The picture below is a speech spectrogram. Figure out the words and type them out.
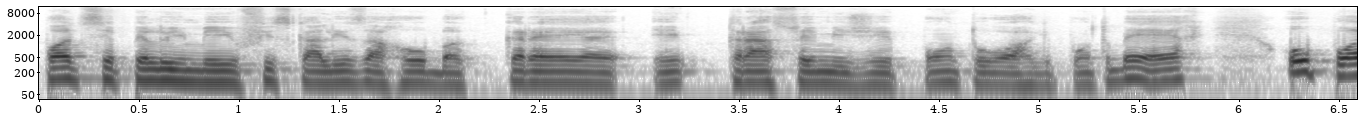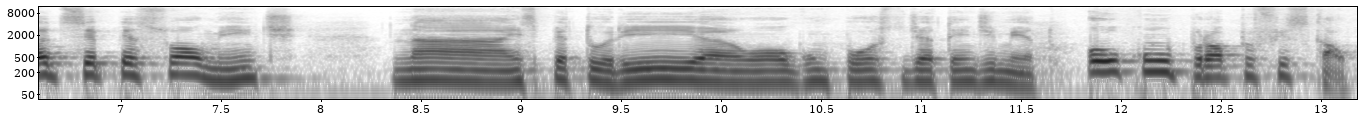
pode ser pelo e-mail fiscaliza.crea-mg.org.br ou pode ser pessoalmente na inspetoria ou algum posto de atendimento, ou com o próprio fiscal.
